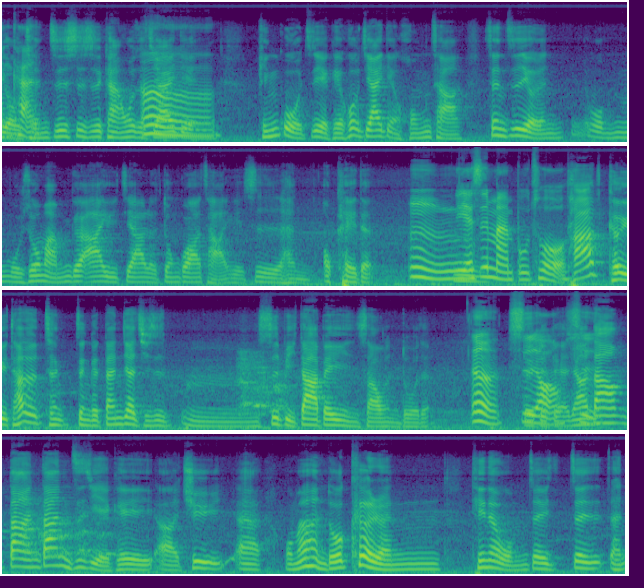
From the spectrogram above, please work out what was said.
柳橙汁试试看，或者加一点苹果汁也可以，或者加一点红茶，甚至有人我我说嘛，我们个阿姨加了冬瓜茶也是很 OK 的。嗯，也是蛮不错。它可以，它的整整个单价其实，嗯，是比大杯饮少很多的。嗯，是哦。对对对，然后当当然当然你自己也可以呃去呃，我们很多客人听了我们这这很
